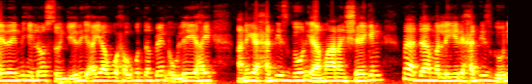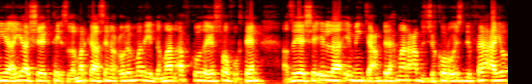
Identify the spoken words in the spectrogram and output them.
eedeymihii loo soo jeeday ayaa waxa ugu dambeyn uu leeyahay aniga xadiis gooni ah maanan sheegin maadaama la yidhi xadiis gooniya ayaa sheegtay islamarkaasina culimmadii dhammaan afkooda ay soo furteen hase yeeshee ilaa iminka cabdiraxmaan cabdishakuur oo isdifaacayo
